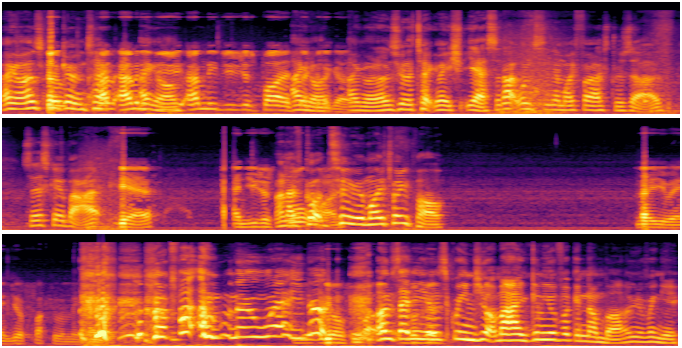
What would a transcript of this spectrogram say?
Hang on, I'm just gonna go and check. how, how many hang on. you how many did you just buy a hang second on, ago? hang on. I'm just gonna check make sure. Yeah, so that one's in my first reserve. So let's go back, Yeah. And you just and I've got one. two in my trade pile. No, you ain't. You're fucking with me. Fuck, no way! Look, fu- I'm sending you a screenshot, man. Give me your fucking number. I'm gonna ring you.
